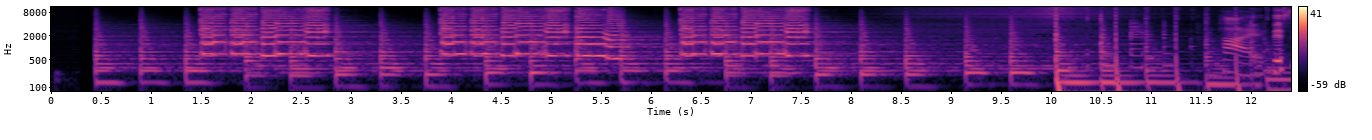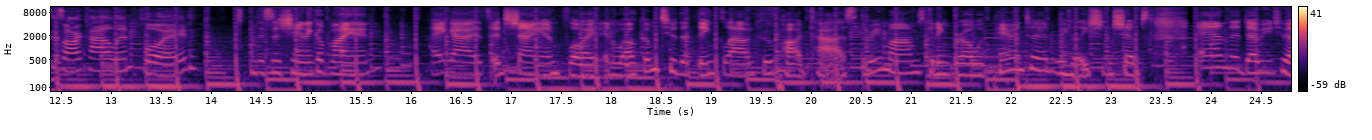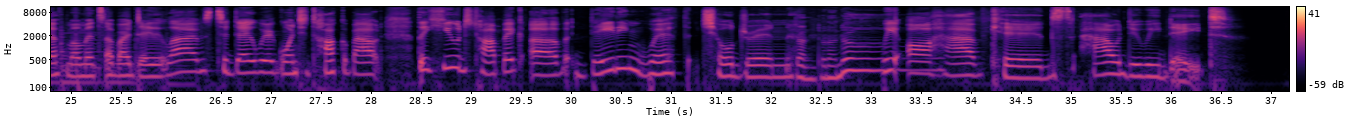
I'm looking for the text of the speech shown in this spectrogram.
this is our Kyle Lynn Floyd. This is Shanan Bryan. Hey guys, it's Cheyenne Floyd, and welcome to the Think Loud Crew podcast. Three moms getting real with parenthood, relationships, and the W2F moments of our daily lives. Today, we're going to talk about the huge topic of dating with children. Dun, dun, dun, we all have kids. How do we date?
